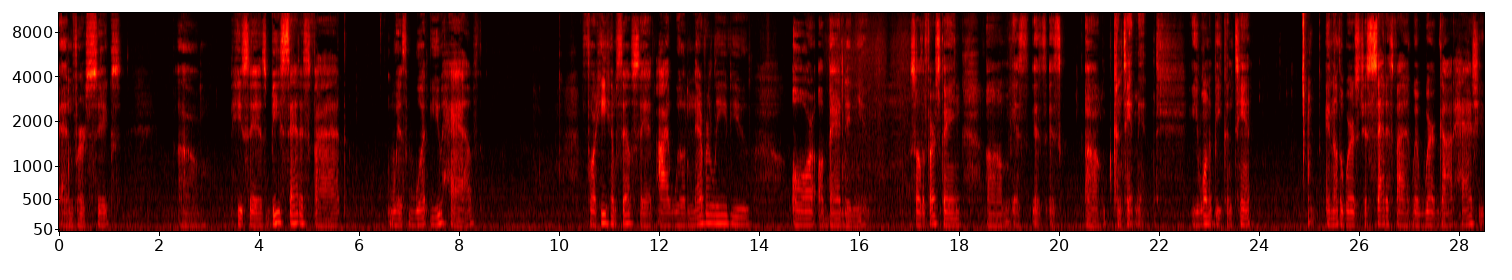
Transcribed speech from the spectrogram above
and verse 6. Um, he says, Be satisfied with what you have, for he himself said, I will never leave you or abandon you. So the first thing um, is, is, is um, contentment. You want to be content. In other words, just satisfied with where God has you.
